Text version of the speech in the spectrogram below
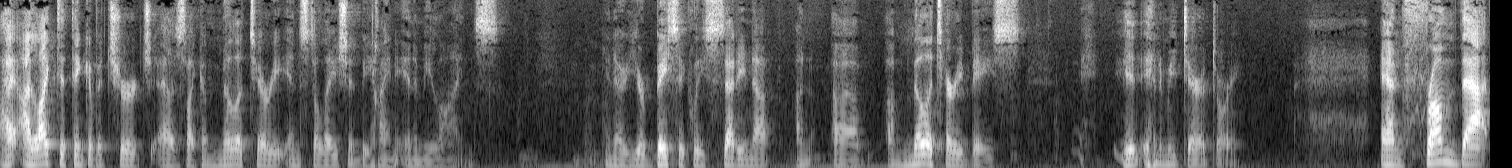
I, I, like to think of a church as like a military installation behind enemy lines. You know, you're basically setting up an, uh, a military base in enemy territory. And from that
